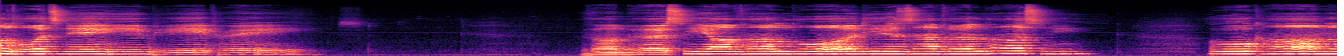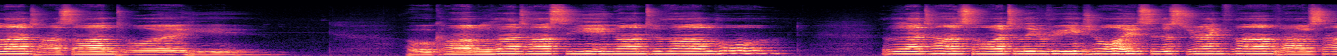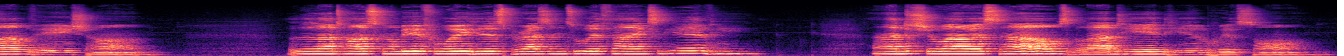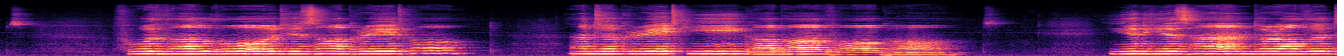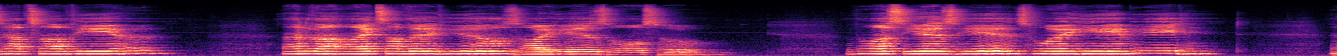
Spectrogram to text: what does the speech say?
Lord's name be praised. The mercy of the Lord is everlasting. O come, let us adore him. O come, let us sing unto the Lord. Let us heartily rejoice in the strength of our salvation. Let us come before his presence with thanksgiving and show ourselves glad in him with psalms. For the Lord is a great God and a great King above all gods. In his hand are all the depths of the earth, and the heights of the hills are his also. Thus is his, for he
